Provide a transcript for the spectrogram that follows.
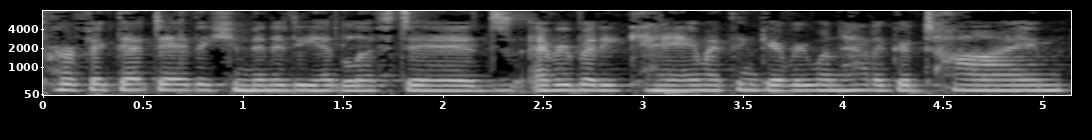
perfect that day. The humidity had lifted. Everybody came. I think everyone had a good time.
